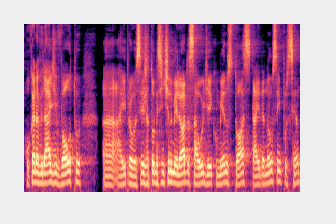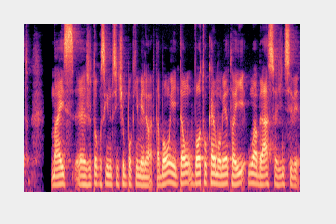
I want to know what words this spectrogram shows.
Qualquer novidade, volto uh, aí para vocês. Já estou me sentindo melhor da saúde aí, com menos tosse, tá? Ainda não 100%, mas uh, já estou conseguindo me sentir um pouquinho melhor, tá bom? Então, volto a qualquer momento aí. Um abraço e a gente se vê.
